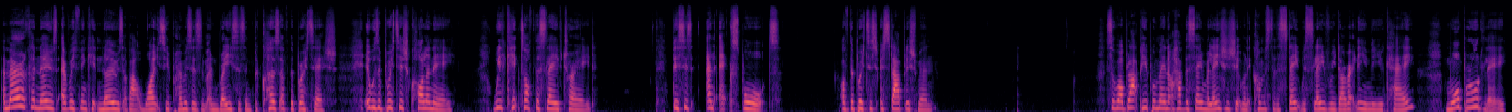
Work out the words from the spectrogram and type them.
America knows everything it knows about white supremacism and racism because of the British. It was a British colony. We kicked off the slave trade. This is an export of the British establishment. So while black people may not have the same relationship when it comes to the state with slavery directly in the UK, more broadly,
